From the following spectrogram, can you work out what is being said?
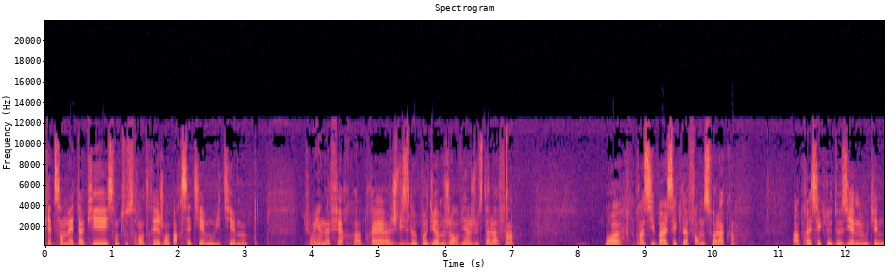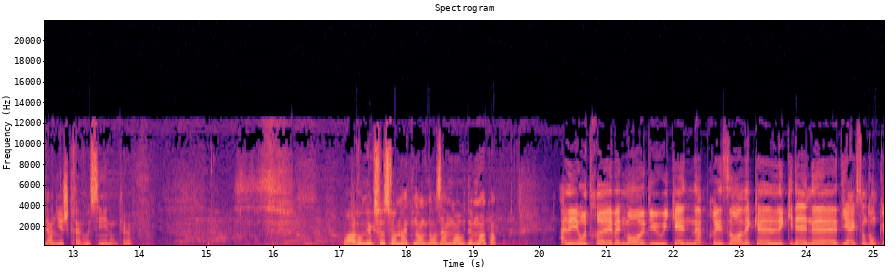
400 mètres à pied, ils sont tous rentrés. Je repars 7 ou 8 plus rien à faire. Après, euh, je vise le podium, je reviens juste à la fin. Bon, le principal, c'est que la forme soit là. Quoi. Après, c'est que le deuxième, le week-end dernier, je crève aussi. Donc, euh, ouais, vaut mieux que ce soit maintenant que dans un mois ou deux mois. Allez, autre événement euh, du week-end à présent avec euh, l'Equiden, euh, direction donc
